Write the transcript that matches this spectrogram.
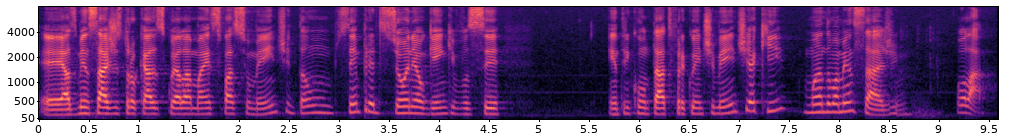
é, as mensagens trocadas com ela mais facilmente, então sempre adicione alguém que você entra em contato frequentemente, e aqui manda uma mensagem. Olá,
